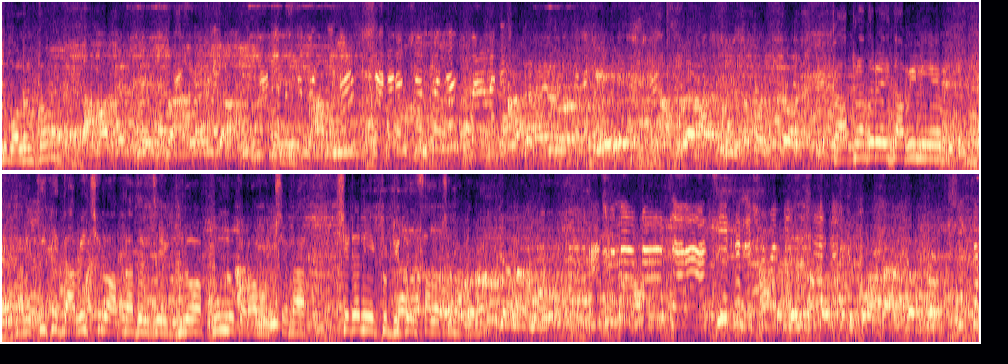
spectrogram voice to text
একটু বলেন তো। আপনাদের এই দাবি নিয়ে মানে কি কি দাবি ছিল আপনাদের যে এগুলো পূর্ণ করা হচ্ছে না সেটা নিয়ে একটু ডিটেলস আলোচনা করুন শিক্ষা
